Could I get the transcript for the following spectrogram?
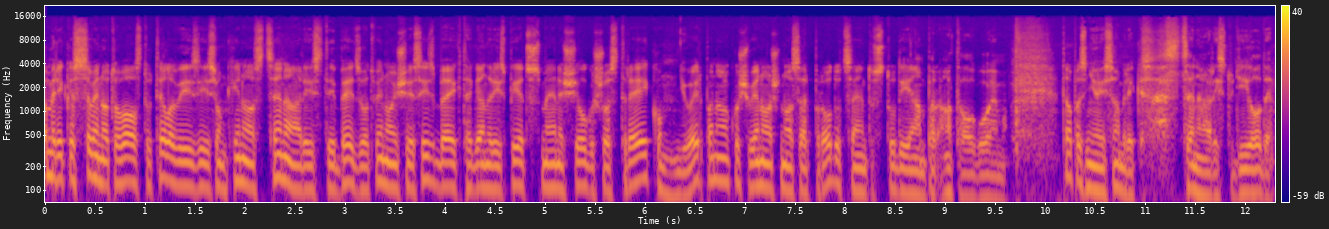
Amerikas Savienoto Valstu televīzijas un kino scenāristi beidzot vienojušies izbeigt gan arī piecus mēnešus ilgušo streiku, jo ir panākuši vienošanos ar producentu studijām par atalgojumu. Tā paziņojas Amerikas scenāristu ģilde.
